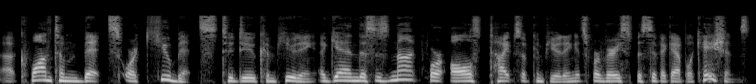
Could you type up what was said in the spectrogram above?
uh, quantum bits or qubits to do computing. Again, this is not for all types of computing. It's for very specific applications,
